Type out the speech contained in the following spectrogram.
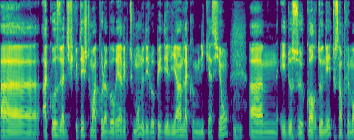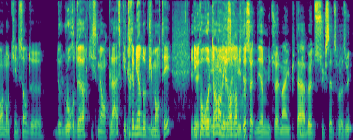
euh, à cause de la difficulté justement à collaborer avec tout le monde, de développer des liens, de la communication euh, et de se coordonner tout simplement. Donc il y a une sorte de, de lourdeur qui se met en place, qui est très bien documentée. Et pour autant, dans les de grandes se- Et de entreprises- se tenir mutuellement imputable du succès du produit.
